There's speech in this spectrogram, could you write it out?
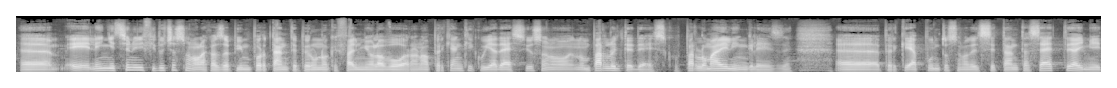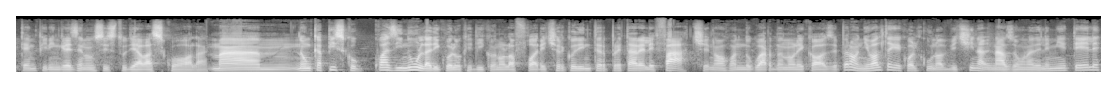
ehm, e le iniezioni di fiducia sono la cosa più importante per uno che fa il mio lavoro, no? Perché anche qui adesso io sono, non parlo il tedesco, parlo male l'inglese, eh, perché appunto sono del 77, ai miei tempi l'inglese non si studiava a scuola, ma mh, mm, non capisco quasi nulla di quello che dicono là fuori, cerco di interpretare le facce, no? Quando guardano le cose cose, però ogni volta che qualcuno avvicina il naso a una delle mie tele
